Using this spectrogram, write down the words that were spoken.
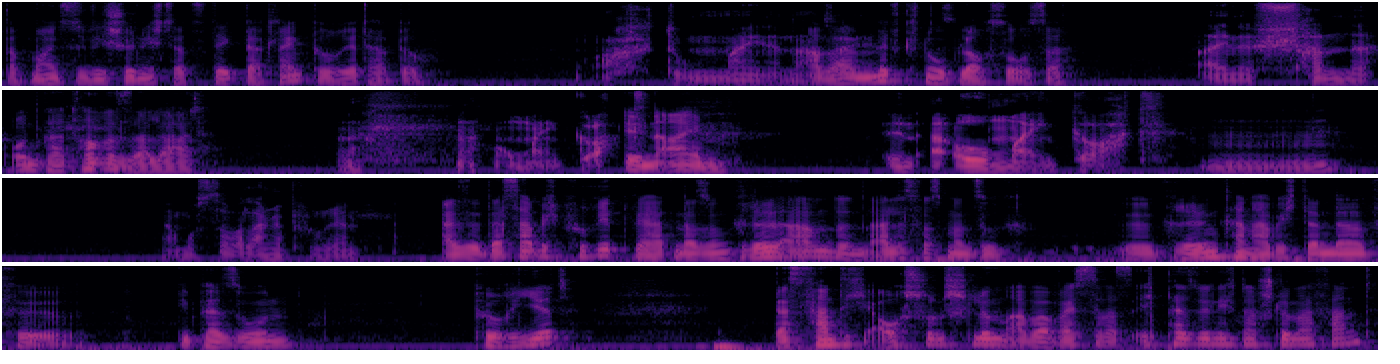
Was meinst du, wie schön ich das Steak da klein püriert habe, du? Ach du meine Nase. Aber mit Knoblauchsoße Eine Schande. und Kartoffelsalat Oh mein Gott. in einem. In, oh mein Gott. Mhm. Da musst du aber lange pürieren. Also das habe ich püriert. Wir hatten da so einen Grillabend und alles, was man so äh, grillen kann, habe ich dann da für die Person püriert. Das fand ich auch schon schlimm, aber weißt du, was ich persönlich noch schlimmer fand?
